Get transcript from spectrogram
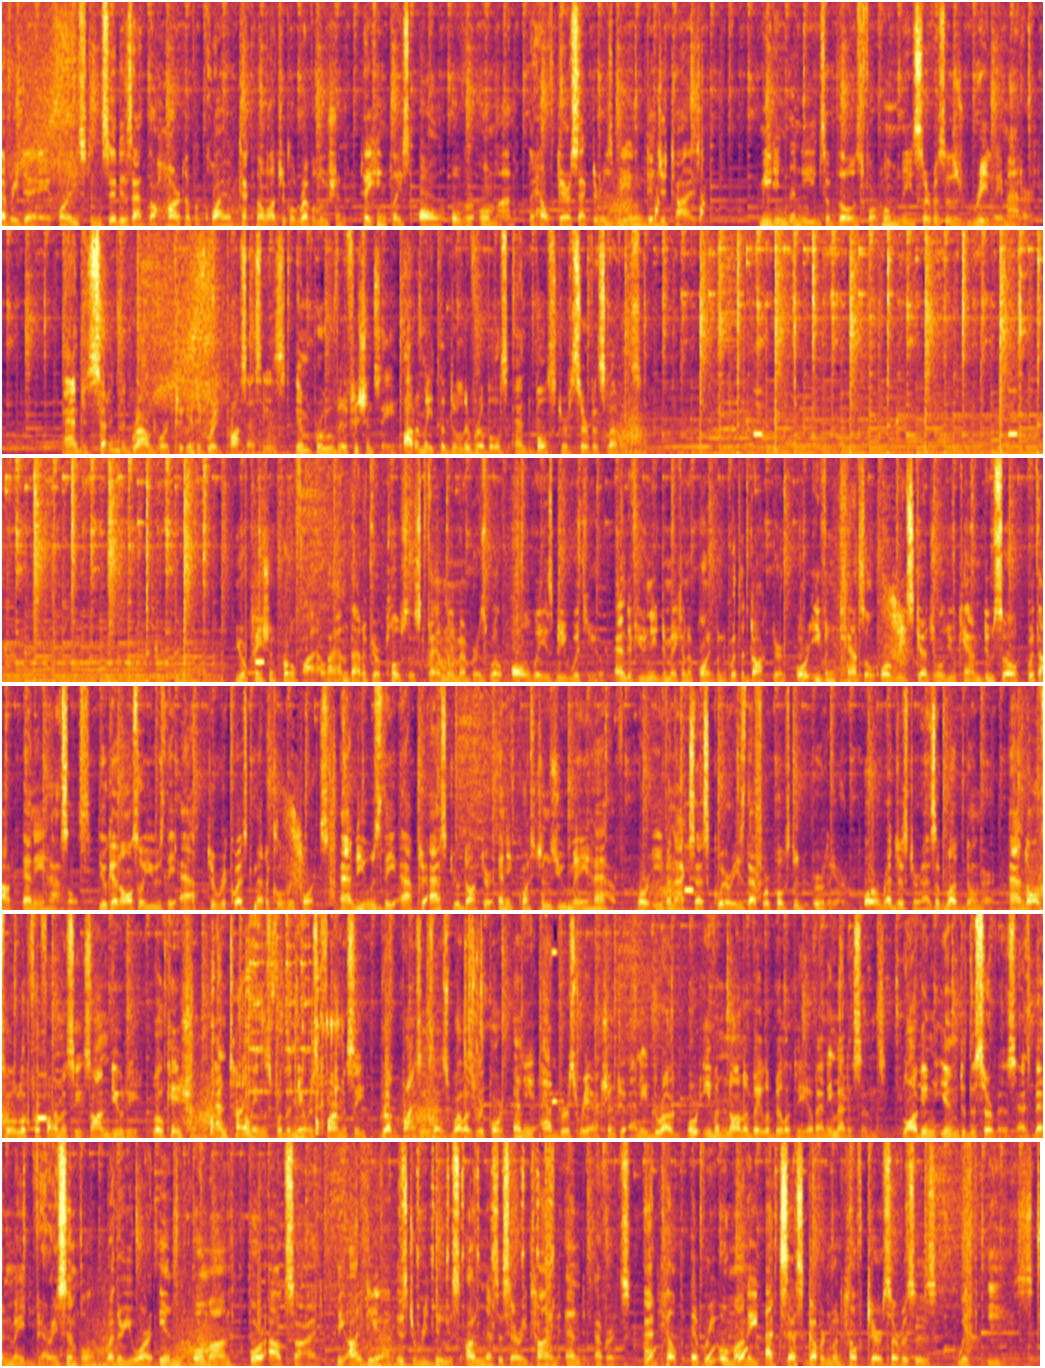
Every day, for instance, it is at the heart of a quiet technological revolution taking place all over Oman. The healthcare sector is being digitized, meeting the needs of those for whom these services really matter. And setting the groundwork to integrate processes, improve efficiency, automate the deliverables, and bolster service levels. Your patient profile and that of your closest family members will always be with you. And if you need to make an appointment with a doctor or even cancel or reschedule, you can do so without any hassles. You can also use the app to request medical reports and use the app to ask your doctor any questions you may have or even access queries that were posted earlier, or register as a blood donor, and also look for pharmacies on duty, location, and timings for the nearest pharmacy, drug prices, as well as report any adverse reaction to any drug or even non-availability of any medicines. Logging into the service has been made very simple, whether you are in Oman or outside. The idea is to reduce unnecessary time and efforts and help every Omani access government healthcare services with ease.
